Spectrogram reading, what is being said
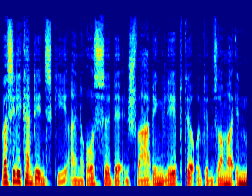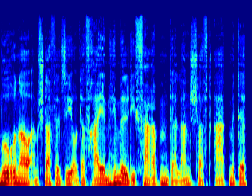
Wassily Kandinsky, ein Russe, der in Schwabing lebte und im Sommer in Murnau am Staffelsee unter freiem Himmel die Farben der Landschaft atmete,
